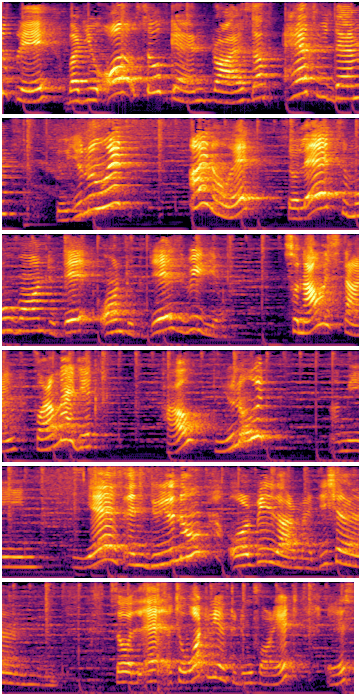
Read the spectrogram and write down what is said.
to play, but you also can try some hacks with them. Do you know it? I know it. So let's move on today on to today's video. So now it's time for a magic. How? Do you know it? I mean, Yes, and do you know Orbeez are magicians. So, so what we have to do for it is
